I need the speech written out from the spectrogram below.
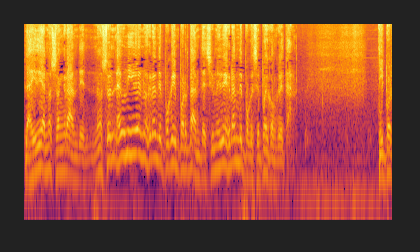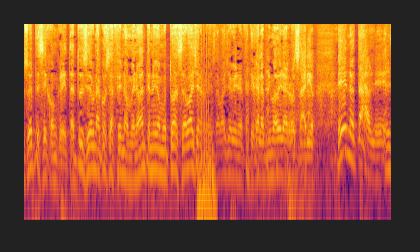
las ideas no son grandes, no son, una idea no es grande porque es importante, si una idea es grande porque se puede concretar por suerte se concreta. Entonces es una cosa fenómeno. Antes no íbamos toda esa valla, esa valla viene a festejar la primavera Rosario. Es notable.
